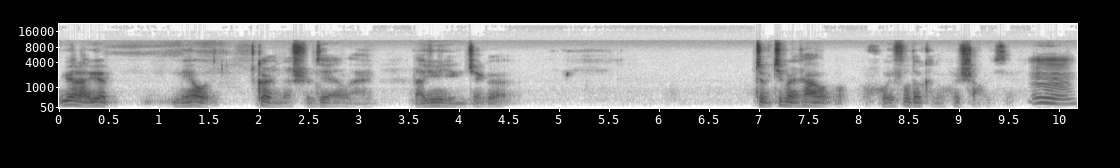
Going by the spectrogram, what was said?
越来越没有个人的时间来来运营这个。就基本上回复的可能会少一些，嗯，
